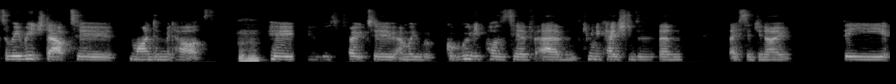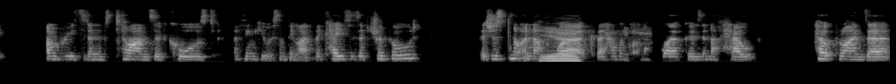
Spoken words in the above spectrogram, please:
So we reached out to Mind and Mid Herts mm-hmm. who we spoke to, and we got really positive um, communications with them. They said, you know, the unprecedented times have caused, I think it was something like the cases have tripled. There's just not enough yeah. work. They haven't got enough workers, enough help. Helplines are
